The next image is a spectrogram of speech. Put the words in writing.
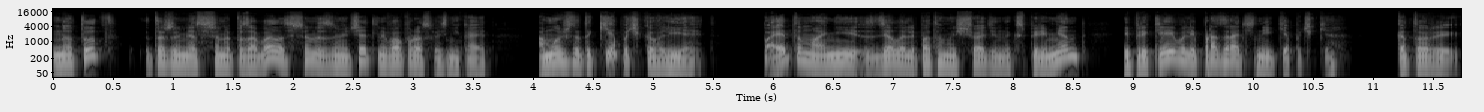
Но тут тоже меня совершенно позабавило, совершенно замечательный вопрос возникает. А может, эта кепочка влияет? Поэтому они сделали потом еще один эксперимент и приклеивали прозрачные кепочки, которые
